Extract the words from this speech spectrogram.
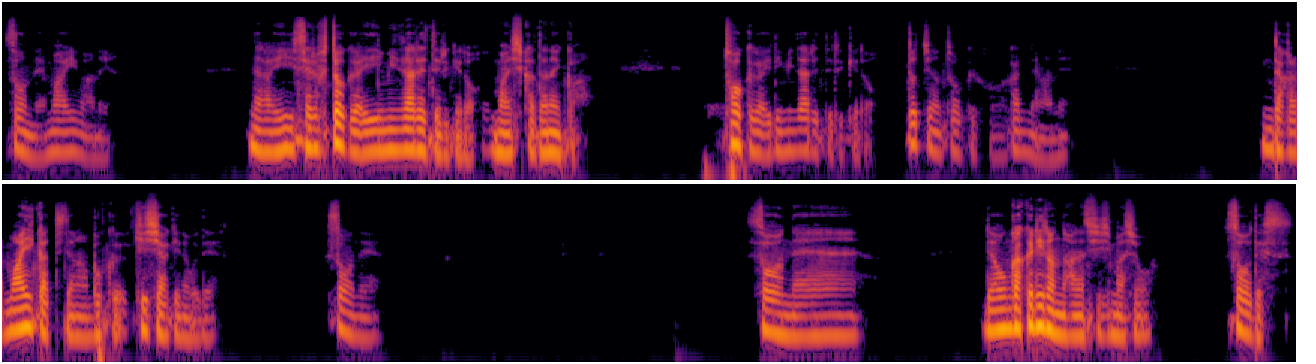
そうね、まあいいわね。なんかいいセルフトークが入り乱れてるけど、まあ仕方ないか。トークが入り乱れてるけど、どっちのトークかわかんないわね。だからまあいいかって言ったのは僕、岸明信です。そうね。そうね。で、音楽理論の話しましょう。そうです。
